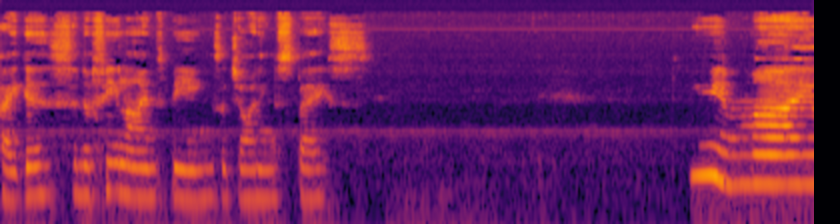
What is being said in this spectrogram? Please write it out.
Tigers and the feline beings are joining the space. my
